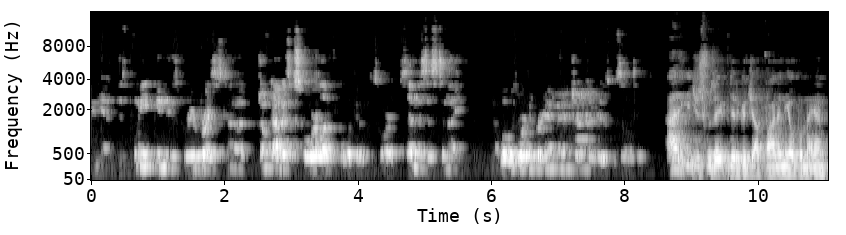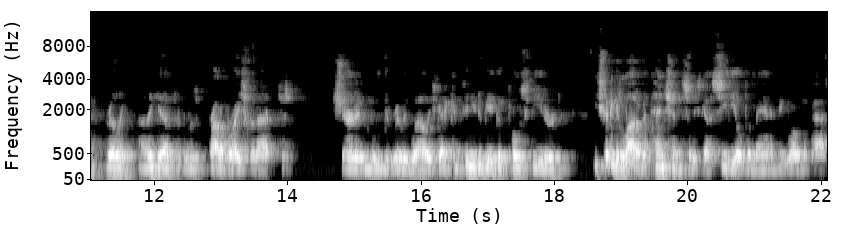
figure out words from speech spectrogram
And yeah, at this point in his career, Brice has kind of jumped out as a scorer. A lot of people look at him as a scorer. Seven assists tonight. What was working for him in terms of his facility? I think he just was a, did a good job finding the open man. Really, I think yeah, I was proud of Brice for that. Just shared it and moved it really well. He's got to continue to be a good post feeder. He's going to get a lot of attention, so he's got to see the open man and be willing to pass.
